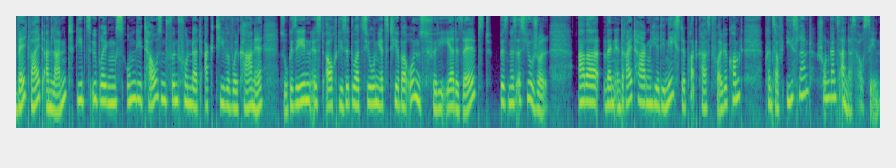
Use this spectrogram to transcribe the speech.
Weltweit an Land gibt es übrigens um die 1500 aktive Vulkane. So gesehen ist auch die Situation jetzt hier bei uns für die Erde selbst Business as usual. Aber wenn in drei Tagen hier die nächste Podcast-Folge kommt, könnte es auf Island schon ganz anders aussehen.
